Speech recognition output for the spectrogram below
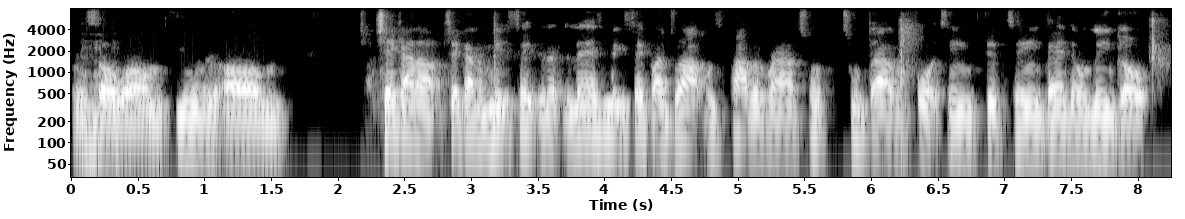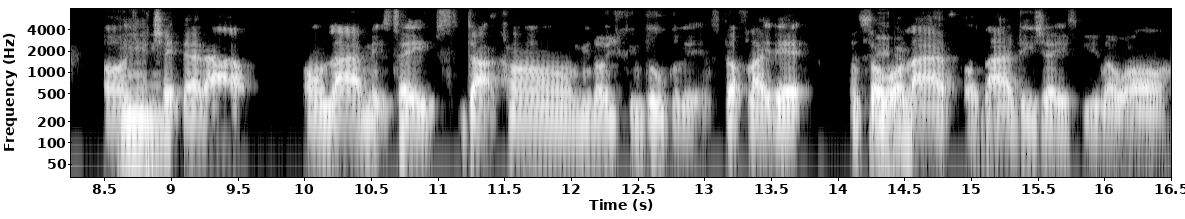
And mm-hmm. so um, if you want to um, check out a, check out a mixtape. The, the last mixtape I dropped was probably around 2014, 15, Bando Lingo. Uh, mm-hmm. You can check that out on livemixtapes.com. You know, you can Google it and stuff like that. And so, yeah. or live, or live DJs. You know, uh,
